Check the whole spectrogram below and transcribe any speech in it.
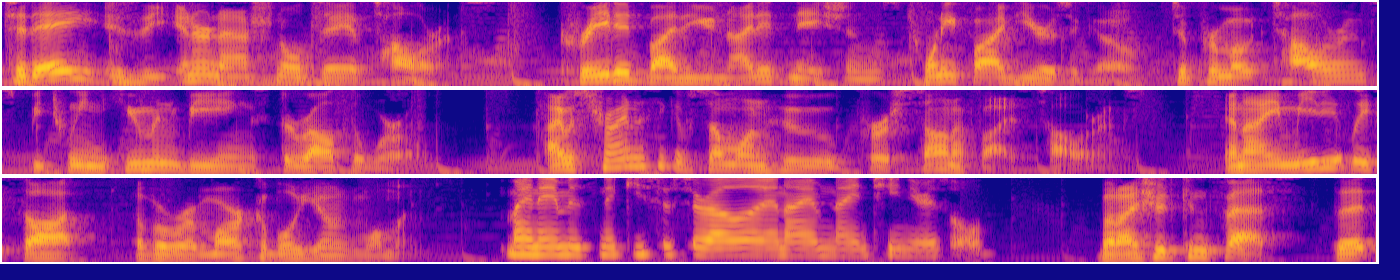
Today is the International Day of Tolerance, created by the United Nations 25 years ago to promote tolerance between human beings throughout the world. I was trying to think of someone who personifies tolerance, and I immediately thought of a remarkable young woman. My name is Nikki Cicerella, and I am 19 years old. But I should confess that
